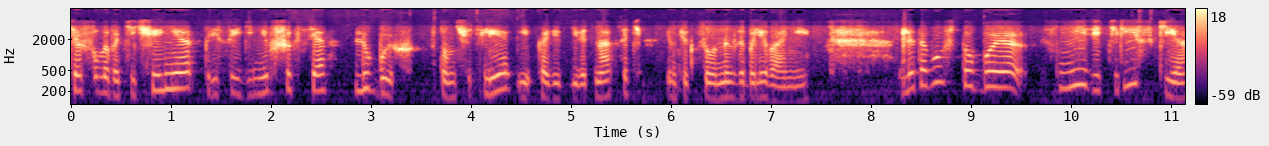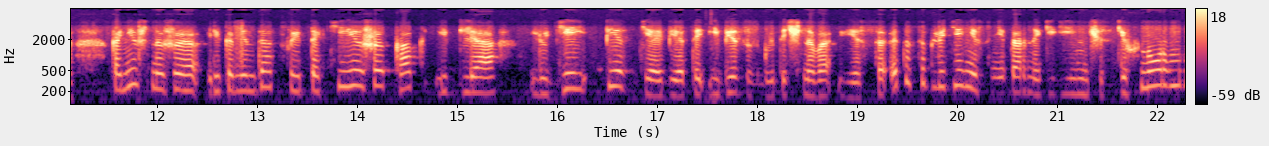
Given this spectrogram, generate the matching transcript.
тяжелого течения присоединившихся любых в том числе и COVID-19 инфекционных заболеваний. Для того, чтобы снизить риски, конечно же, рекомендации такие же, как и для людей без диабета и без избыточного веса. Это соблюдение санитарно-гигиенических норм,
